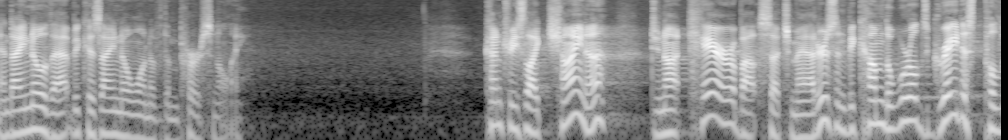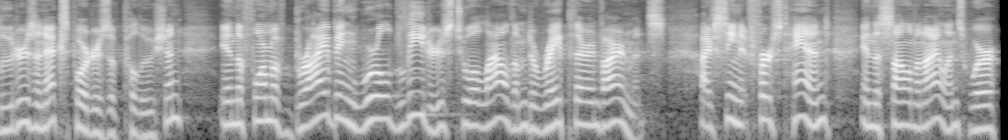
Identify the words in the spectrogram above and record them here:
And I know that because I know one of them personally. Countries like China do not care about such matters and become the world's greatest polluters and exporters of pollution in the form of bribing world leaders to allow them to rape their environments. I've seen it firsthand in the Solomon Islands, where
